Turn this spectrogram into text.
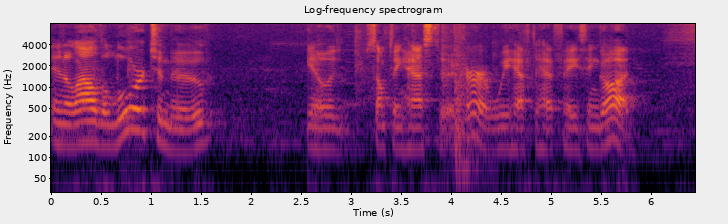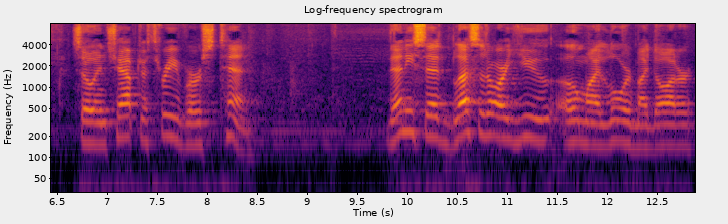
and allow the Lord to move, you know, something has to occur. We have to have faith in God. So in chapter 3, verse 10, then he said, Blessed are you, O my Lord, my daughter,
